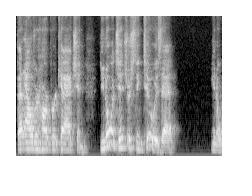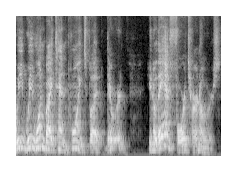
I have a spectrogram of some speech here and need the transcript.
that Alvin Harper catch, and you know what's interesting too is that you know we we won by ten points, but there were you know they had four turnovers,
